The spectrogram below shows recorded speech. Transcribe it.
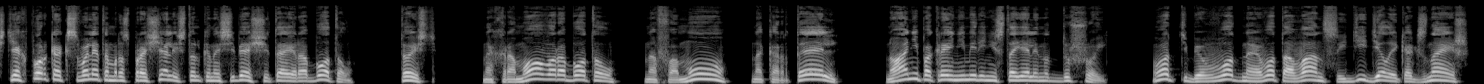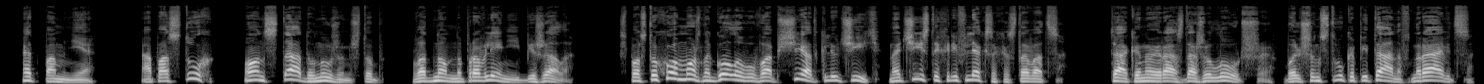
С тех пор, как с Валетом распрощались, только на себя, считай, работал. То есть на Хромова работал, на Фому, на картель. Но они, по крайней мере, не стояли над душой. Вот тебе вводная, вот аванс, иди делай, как знаешь. Это по мне. А пастух, он стаду нужен, чтоб в одном направлении бежало. С пастухом можно голову вообще отключить, на чистых рефлексах оставаться. Так иной раз даже лучше. Большинству капитанов нравится.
